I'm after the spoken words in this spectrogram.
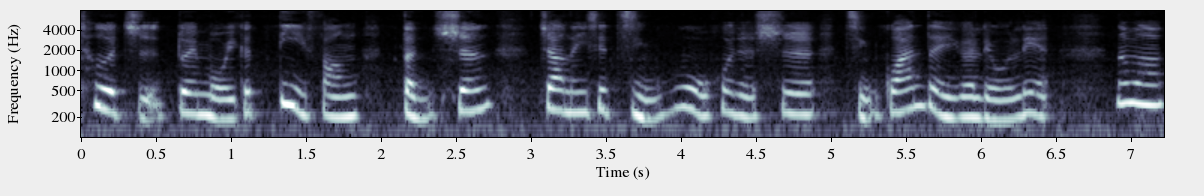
特指对某一个地方本身这样的一些景物或者是景观的一个留恋。那么。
